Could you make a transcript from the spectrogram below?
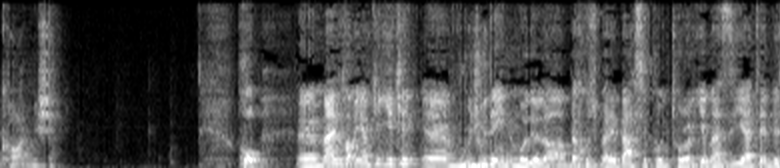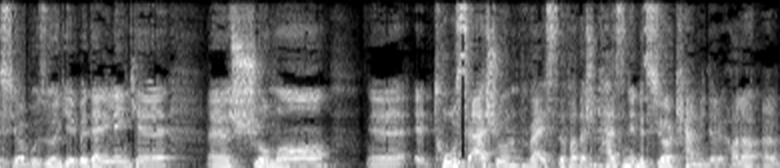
کار میشه. خب من می‌خوام بگم که یکی وجود این مدل ها به خصوص برای بحث کنترل یه مزیت بسیار بزرگه به دلیل اینکه شما توسعهشون و استفادهشون هزینه بسیار کمی داره. حالا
